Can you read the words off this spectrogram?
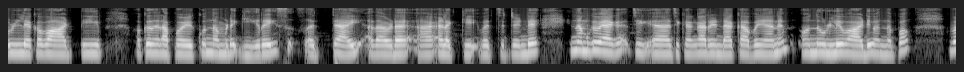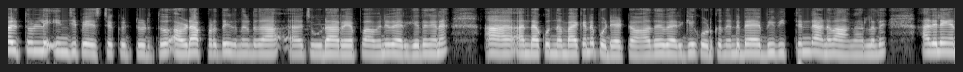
ഉള്ളിയൊക്കെ വാട്ടി ഒക്കെ. അപ്പോഴേക്കും നമ്മുടെ ഗീ റൈസ് സെറ്റായി അതവിടെ ഇളക്കി വെച്ചിട്ടുണ്ട്. ഇനി നമുക്ക് വേഗം ചിക്കൻ കറി ഉണ്ടാക്കാം. അപ്പോൾ ഞാൻ ഒന്ന് ഉള്ളി വാടി വന്നപ്പോൾ വെളുത്തുള്ളി ഇഞ്ചി പേസ്റ്റൊക്കെ ഇട്ടെടുത്തു അവിടെ അപ്പുറത്ത് ഇരുന്നിട്ട് ചൂടാറിയപ്പോൾ അവന് വരകിയത് ഇങ്ങനെ എന്താ കുന്നമ്പാക്കന്റെ പൊടി കേട്ടോ. അത് വരകി കൊടുക്കുന്നുണ്ട്. ബേബി വിറ്റന്റെ ആണ് വാങ്ങാറുള്ളത്. അതിലിങ്ങനെ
